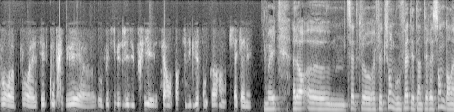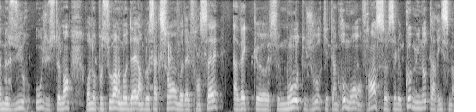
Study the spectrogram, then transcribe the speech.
pour, pour essayer de contribuer euh, au petit budget du prix et faire en sorte qu'il existe encore hein, chaque année. Oui, alors euh, cette réflexion que vous faites est intéressante dans la mesure où justement on oppose souvent le modèle anglo-saxon au modèle français avec euh, ce mot toujours qui est un gros mot en France, c'est le communautarisme.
